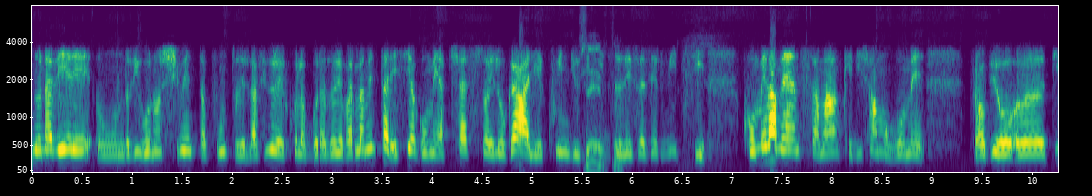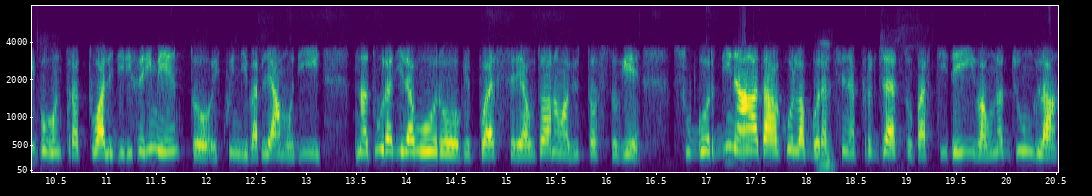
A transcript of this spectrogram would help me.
non avere un riconoscimento appunto della figura del collaboratore parlamentare sia come accesso ai locali e quindi utilizzo certo. dei suoi servizi come la mensa ma anche diciamo come proprio eh, tipo contrattuale di riferimento e quindi parliamo di natura di lavoro che può essere autonoma piuttosto che subordinata, collaborazione mm. a progetto, partite IVA, una giungla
